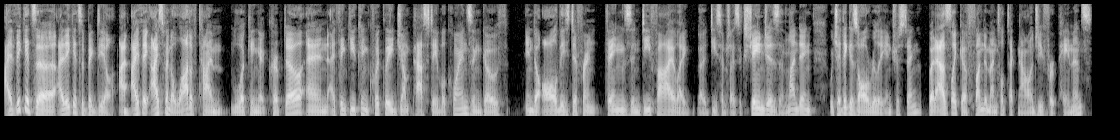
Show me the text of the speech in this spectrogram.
I think it's a I think it's a big deal. I, I, think I spend a lot of time looking at crypto, and I think you can quickly jump past stablecoins and go th- into all these different things in DeFi, like uh, decentralized exchanges and lending, which I think is all really interesting. But as like a fundamental technology for payments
